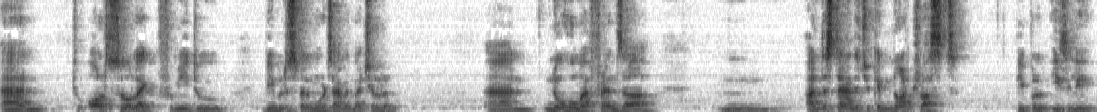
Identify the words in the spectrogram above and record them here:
And to also, like, for me to be able to spend more time with my children and know who my friends are. Mm, understand that you cannot trust people easily.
